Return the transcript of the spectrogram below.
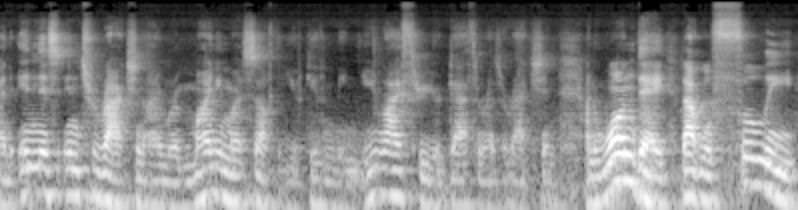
And in this interaction, I'm reminding myself that you've given me new life through your death and resurrection. And one day that will fully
